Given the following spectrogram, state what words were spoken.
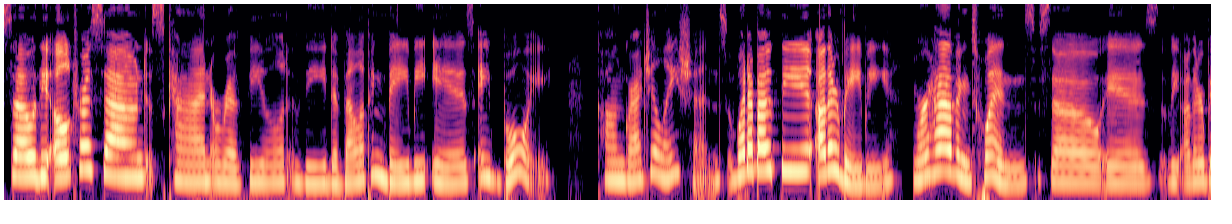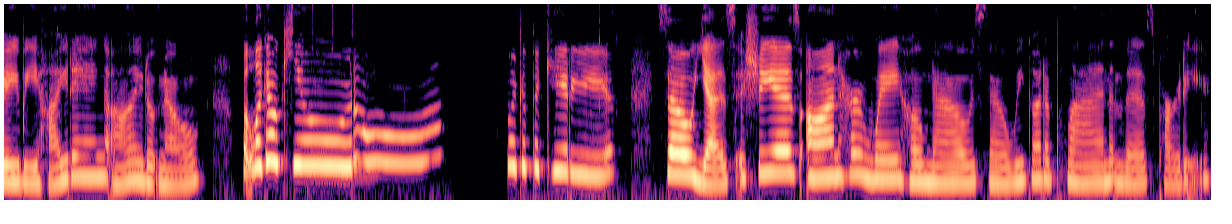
So the ultrasound scan revealed the developing baby is a boy. Congratulations. What about the other baby? We're having twins, so is the other baby hiding? I don't know. But look how cute. Aww. Look at the kitty. So yes, she is on her way home now, so we gotta plan this party.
